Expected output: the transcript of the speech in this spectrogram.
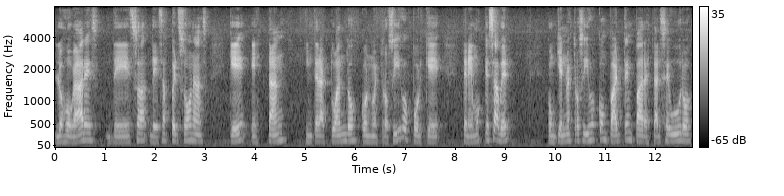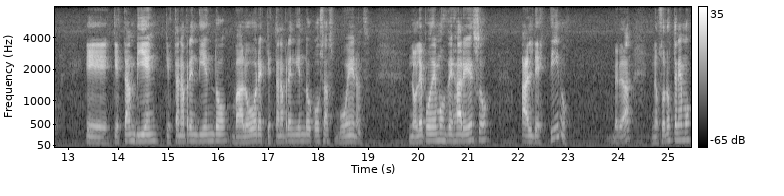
los hogares de, esa, de esas personas que están interactuando con nuestros hijos, porque tenemos que saber con quién nuestros hijos comparten para estar seguros eh, que están bien, que están aprendiendo valores, que están aprendiendo cosas buenas. No le podemos dejar eso al destino, ¿verdad? Nosotros tenemos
